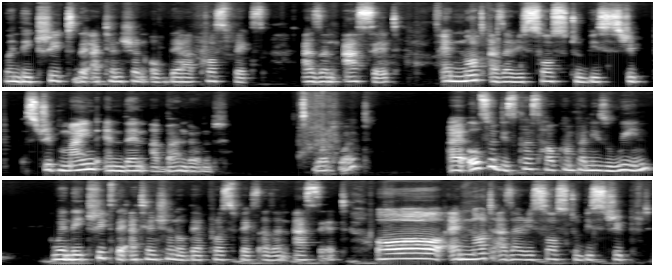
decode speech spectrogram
when they treat the attention of their prospects as an asset and not as a resource to be strip, strip mined and then abandoned. What, what? I also discuss how companies win when they treat the attention of their prospects as an asset or and not as a resource to be stripped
